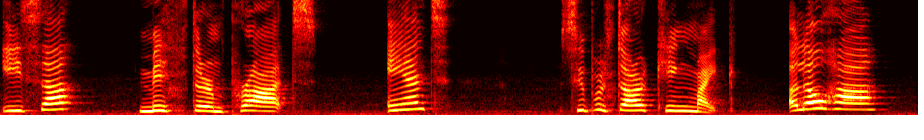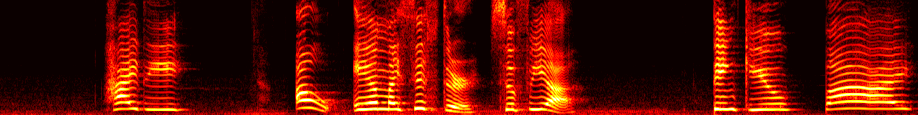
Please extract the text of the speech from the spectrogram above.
Isa, Mr. Protz, and Superstar King Mike. Aloha! Heidi! Oh, and my sister, Sophia. Thank you. Bye!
